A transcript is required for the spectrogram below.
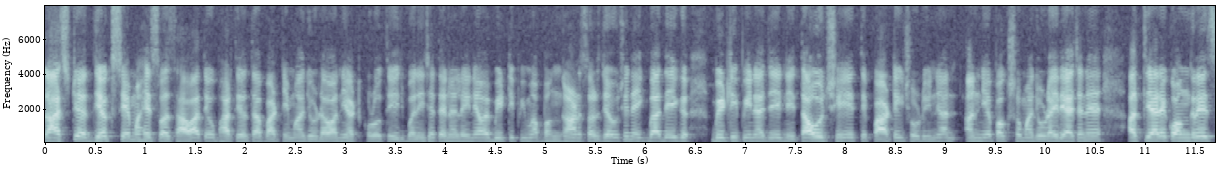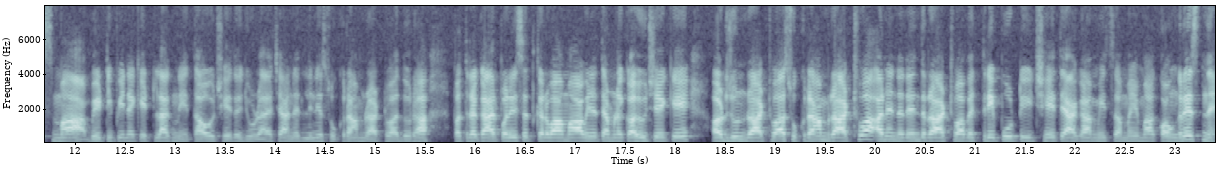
રાષ્ટ્રીય અધ્યક્ષ છે મહેશ વસાવા. તેઓ ભારતીય જનતા પાર્ટીમાં જોડાવાની અટકળો તેજ બની છે. તેને લઈને હવે બીટીપીમાં ભંગાણ સર્જાયું છે ને એક બાદ એક બીટીપીના જે નેતાઓ છે તે પાર્ટી છોડીને અન્ય પક્ષોમાં જોડાઈ રહ્યા છે ને અત્યારે કોંગ્રેસમાં બીટીપીના કેટલાક નેતાઓ છે તે જોડાયા છે. આને લઈને સુખરામ રાઠવા દ્વારા પત્રકાર પરિષદ કરવામાં આવીને તેમણે કહ્યું છે કે અર્જુન રાઠવા, સુખરામ રાઠવા અને નરેન્દ્ર રાઠવા હવે ત્રિપુટી છે. તે આગામી સમયમાં કોંગ્રેસને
